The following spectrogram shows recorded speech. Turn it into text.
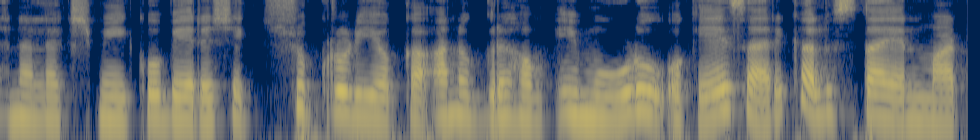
ధనలక్ష్మి కుబేర శుక్రుడి యొక్క అనుగ్రహం ఈ మూడు ఒకేసారి కలుస్తాయన్నమాట.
